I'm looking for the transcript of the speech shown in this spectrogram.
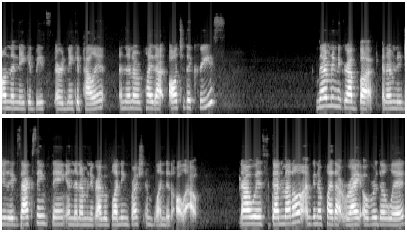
on the Naked base or Naked palette. And then I'll apply that all to the crease. Then I'm going to grab Buck and I'm going to do the exact same thing and then I'm going to grab a blending brush and blend it all out. Now with Gunmetal, I'm going to apply that right over the lid.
